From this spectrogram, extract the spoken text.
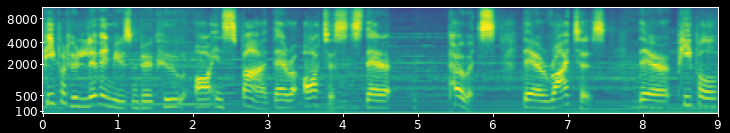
people who live in Muizenberg who are inspired. They're artists, they're poets, they're writers, they're people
